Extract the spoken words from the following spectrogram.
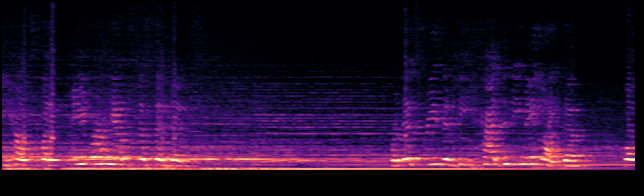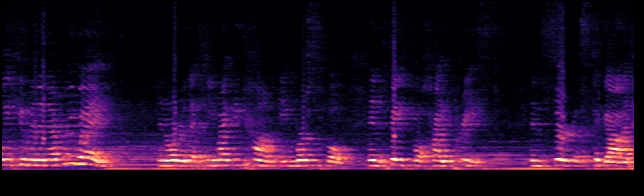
he helps, but it's Abraham's descendants. For this reason he had to be made like them, fully human in every way, in order that he might become a merciful and faithful high priest in service to God,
